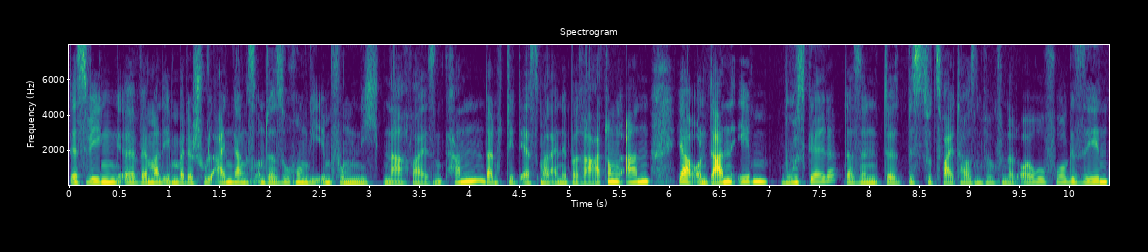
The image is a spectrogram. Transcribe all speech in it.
Deswegen, äh, wenn man eben bei der Schuleingangsuntersuchung die Impfung nicht nachweisen kann, dann steht erstmal eine Beratung an. Ja, und dann eben Bußgelder. Da sind äh, bis zu 2500 Euro vorgesehen.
